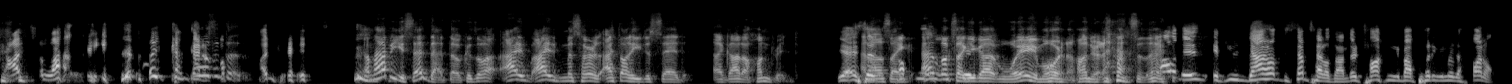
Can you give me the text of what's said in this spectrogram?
nonchalantly. like I got that a wasn't couple the. hundred. I'm happy you said that though, because I I misheard. I thought he just said I got a hundred, Yeah, it and I was like, that looks like you got way more than a hundred answer there. All it is, if you now have the subtitles on, they're talking about putting them in the funnel.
